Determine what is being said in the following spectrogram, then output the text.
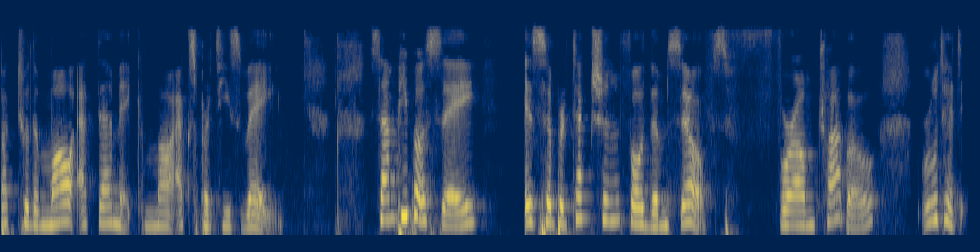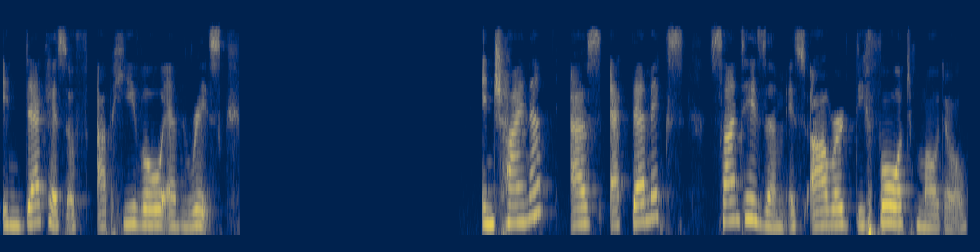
back to the more academic, more expertise way. Some people say it's a protection for themselves from trouble rooted in decades of upheaval and risk. In China, as academics, scientism is our default model.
